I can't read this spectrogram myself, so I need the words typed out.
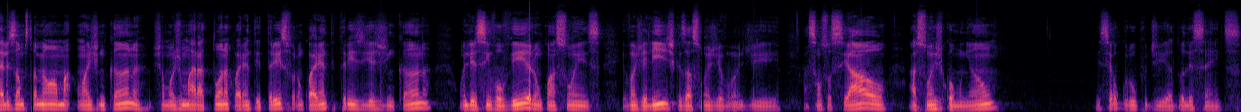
Realizamos também uma, uma gincana, chamamos de Maratona 43. Foram 43 dias de gincana, onde eles se envolveram com ações evangelísticas, ações de, de ação social, ações de comunhão. Esse é o grupo de adolescentes.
